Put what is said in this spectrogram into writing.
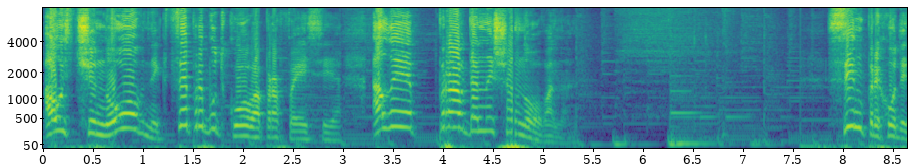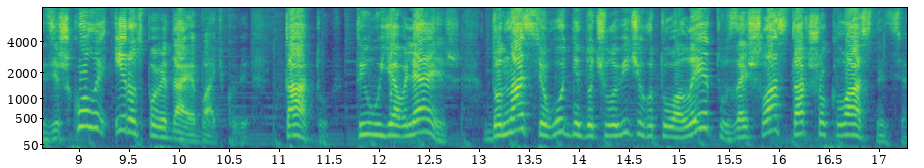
А ось чиновник це прибуткова професія, але правда не шанована. Син приходить зі школи і розповідає батькові: Тату, ти уявляєш, до нас сьогодні до чоловічого туалету зайшла старшокласниця.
